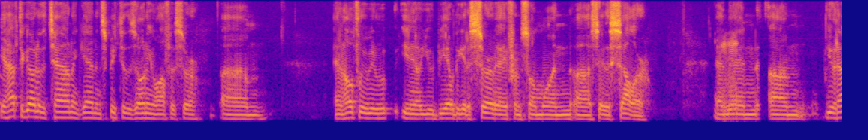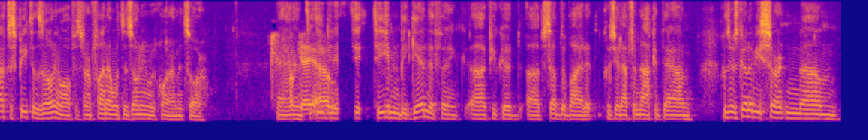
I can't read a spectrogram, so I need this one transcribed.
You have to go to the town again and speak to the zoning officer. Um, and hopefully, we, you know, you'd be able to get a survey from someone, uh, say the seller. And then um, you would have to speak to the zoning officer and find out what the zoning requirements are. And Okay, to, uh, even, to, to even begin to think uh, if you could uh, subdivide it, because you'd have to knock it down. Because there's going to be certain um,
